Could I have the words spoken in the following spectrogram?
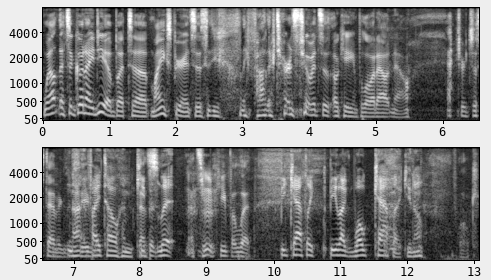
Well, that's a good idea, but uh, my experience is usually father turns to it and says, "Okay, you can blow it out now." After just having Not received if I tell him keep That's- it lit. That's keep it lit. Be Catholic. Be like woke Catholic. You know. Woke.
